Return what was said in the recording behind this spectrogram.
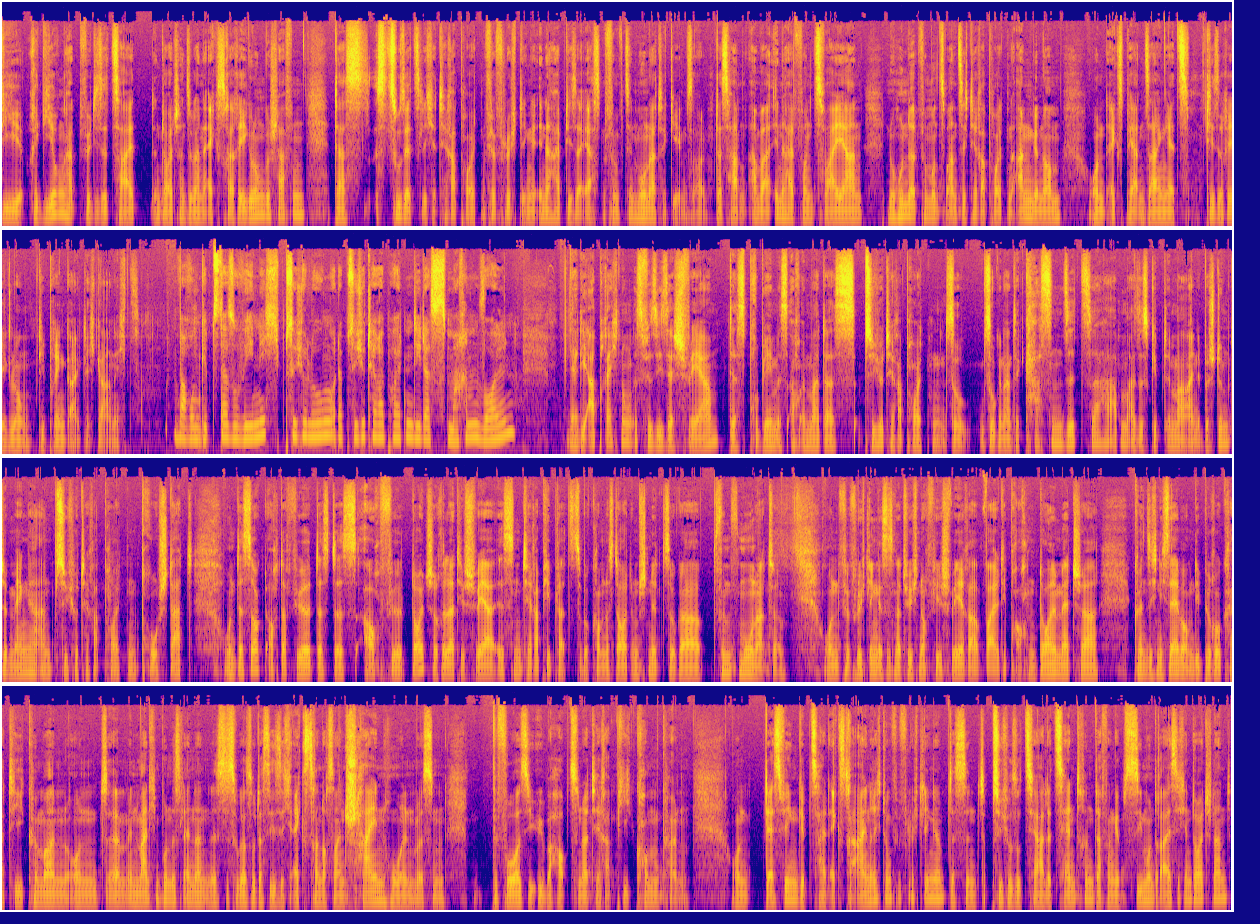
Die Regierung hat für diese Zeit in Deutschland sogar eine extra Regelung geschaffen, dass es zusätzliche Therapeuten für Flüchtlinge innerhalb dieser ersten 15 Monate geben soll. Das haben aber innerhalb von zwei Jahren nur 125 Therapeuten angenommen und Experten sagen jetzt, diese Regelung, die bringt eigentlich gar nichts. Warum gibt es da so wenig Psychologen oder Psychotherapeuten, die das machen wollen? Ja, die Abrechnung ist für sie sehr schwer. Das Problem ist auch immer, dass Psychotherapeuten so sogenannte Kassensitze haben. Also es gibt immer eine bestimmte Menge an Psychotherapeuten pro Stadt. Und das sorgt auch dafür, dass das auch für Deutsche relativ schwer ist, einen Therapieplatz zu bekommen. Das dauert im Schnitt sogar fünf Monate. Und für Flüchtlinge ist es natürlich noch viel schwerer, weil die brauchen Dolmetscher, können sich nicht selber um die Bürokratie kümmern. Und ähm, in manchen Bundesländern ist es sogar so, dass sie sich extra noch so einen Schein holen müssen bevor sie überhaupt zu einer Therapie kommen können. Und deswegen gibt es halt extra Einrichtungen für Flüchtlinge. Das sind psychosoziale Zentren, davon gibt es 37 in Deutschland.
